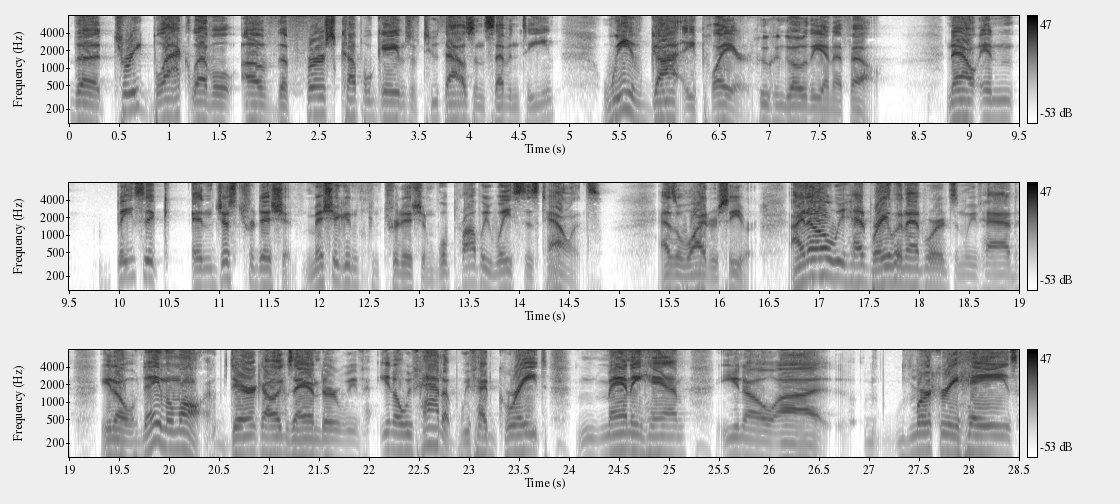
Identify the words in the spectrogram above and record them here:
the Tarik Black level of the first couple games of 2017, we have got a player who can go to the NFL. Now, in basic and just tradition, Michigan tradition, will probably waste his talents as a wide receiver. I know we've had Braylon Edwards and we've had, you know, name them all. Derrick Alexander. We've, you know, we've had them. We've had great Manningham, you know, uh, Mercury Hayes,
